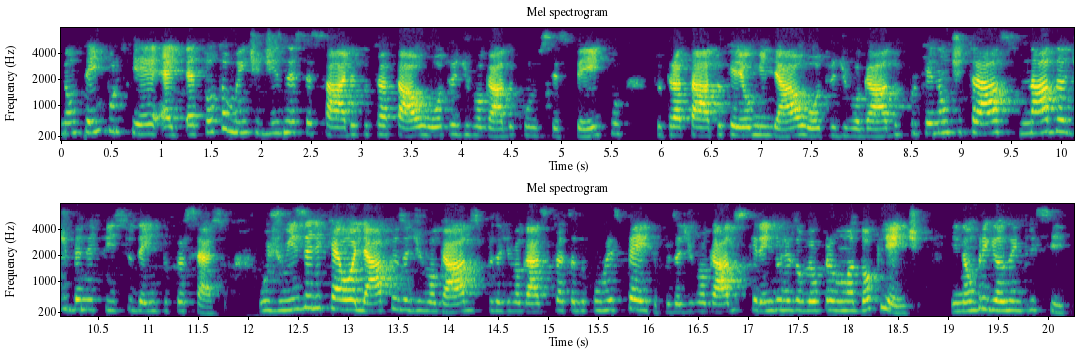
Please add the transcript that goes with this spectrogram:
não tem porquê, é, é totalmente desnecessário tu tratar o outro advogado com desrespeito, tu tratar, tu querer humilhar o outro advogado, porque não te traz nada de benefício dentro do processo. O juiz ele quer olhar para os advogados, para os advogados tratando com respeito, para os advogados querendo resolver o problema do cliente e não brigando entre si.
